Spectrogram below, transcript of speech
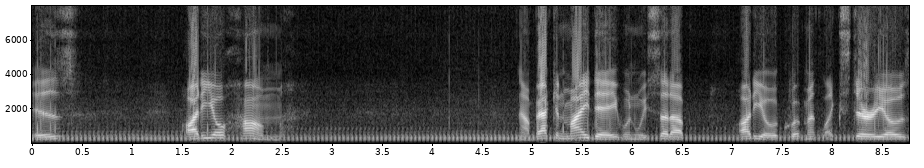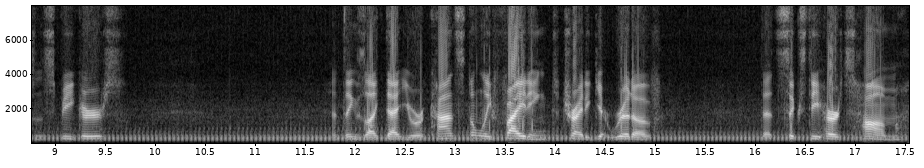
is audio hum. Now back in my day when we set up audio equipment like stereos and speakers and things like that, you were constantly fighting to try to get rid of that 60 hertz hum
